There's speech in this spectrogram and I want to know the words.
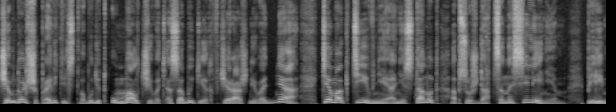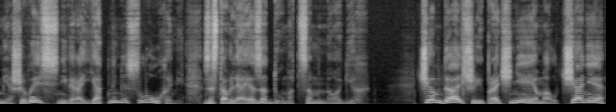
Чем дольше правительство будет умалчивать о событиях вчерашнего дня, тем активнее они станут обсуждаться населением, перемешиваясь с невероятными слухами, заставляя задуматься многих. Чем дальше и прочнее молчание,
